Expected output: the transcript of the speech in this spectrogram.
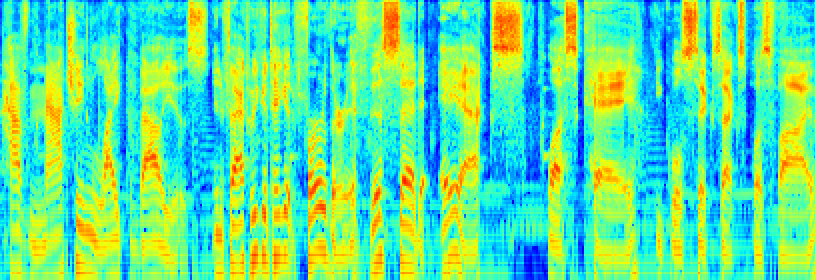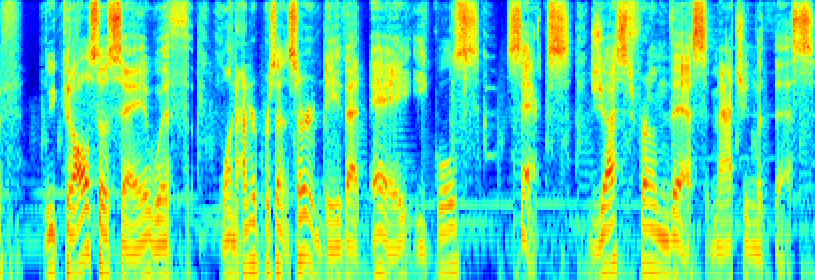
have matching like values. In fact, we could take it further. If this said ax plus k equals 6x plus 5, we could also say with 100% certainty that a equals 6 just from this matching with this.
